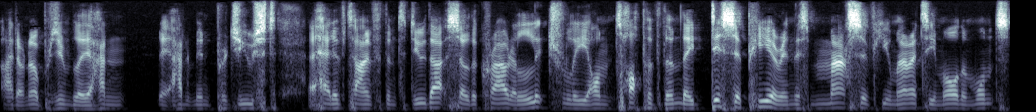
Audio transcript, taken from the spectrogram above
I don't know, presumably they hadn't it hadn't been produced ahead of time for them to do that. So the crowd are literally on top of them. They disappear in this massive humanity more than once.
